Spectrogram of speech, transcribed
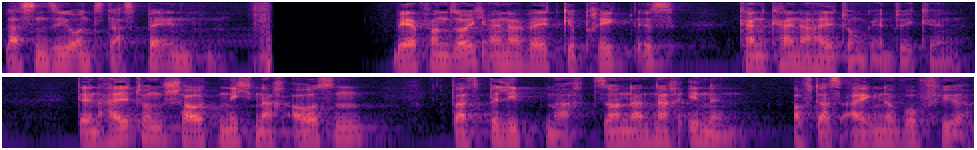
Lassen Sie uns das beenden. Wer von solch einer Welt geprägt ist, kann keine Haltung entwickeln. Denn Haltung schaut nicht nach außen, was beliebt macht, sondern nach innen, auf das eigene Wofür.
